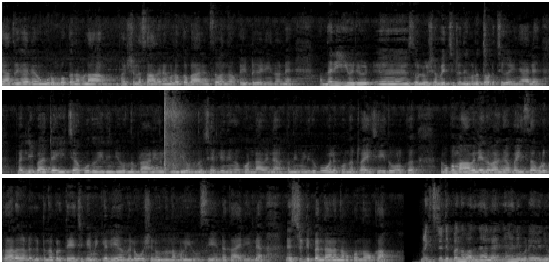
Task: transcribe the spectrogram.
രാത്രികാലം ഉറുമ്പൊക്കെ നമ്മൾ ആ ഭക്ഷണ സാധനങ്ങളൊക്കെ ബാലൻസ് വന്നൊക്കെ ഇട്ട് കഴിയുന്നുണ്ടെ അന്നേരം ഈ ഒരു സൊല്യൂഷൻ വെച്ചിട്ട് നിങ്ങൾ തുടച്ച് കഴിഞ്ഞാൽ പല്ലി പാറ്റ ഈച്ച കൊതു ഇതിന്റെ ഒന്നും പ്രാണികൾക്കിന്റെ ഒന്നും ശല്യം നിങ്ങൾക്ക് ഉണ്ടാവില്ല അപ്പം നിങ്ങൾ ഇതുപോലൊക്കെ ഒന്ന് ട്രൈ ചെയ്ത് നോക്ക്. നമുക്ക് മാവലെന്ന് പറഞ്ഞാൽ പൈസ കൊടുക്കാതെ കൊണ്ട് കിട്ടുന്ന പ്രത്യേകിച്ച് കെമിക്കൽ ചെയ്യുന്ന ലോഷനൊന്നും നമ്മൾ യൂസ് ചെയ്യേണ്ട കാര്യമില്ല. നെക്സ്റ്റ് ടിപ്പ് എന്താണെന്ന് നമുക്കൊന്ന് നോക്കാം. നെക്സ്റ്റ് ടിപ്പ് എന്ന് പറഞ്ഞാൽ ഞാനിവിടെ ഒരു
